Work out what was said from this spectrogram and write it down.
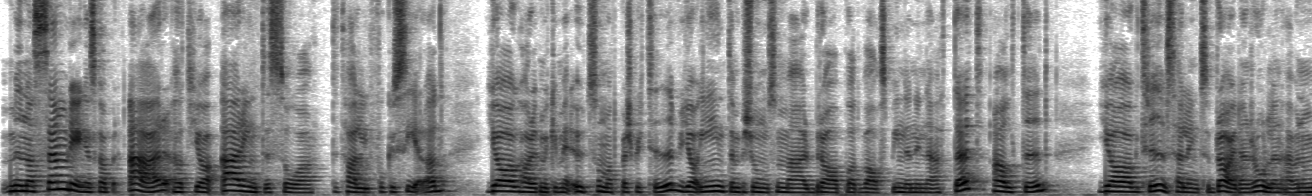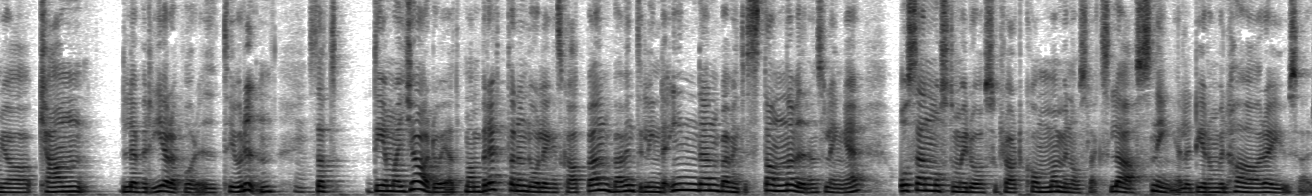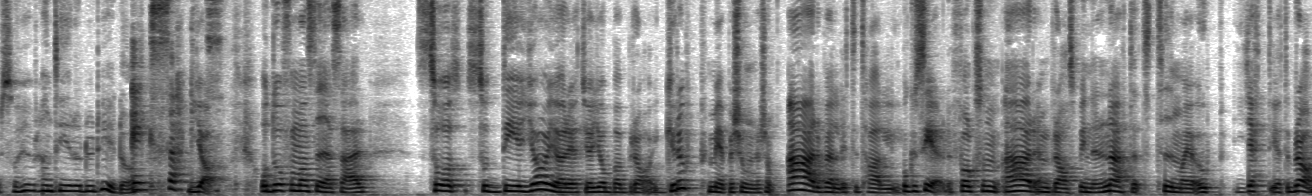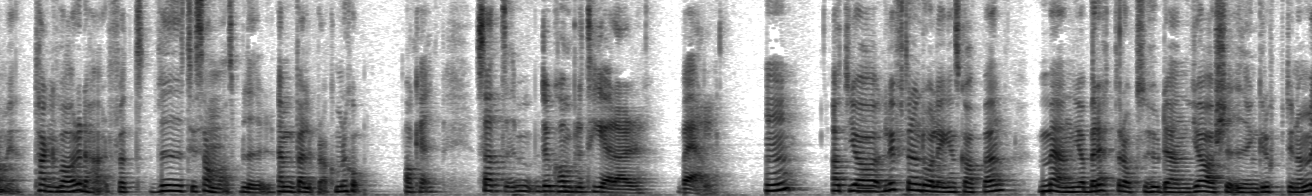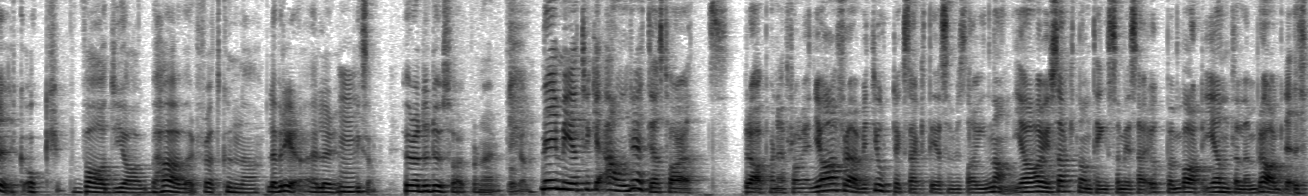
mina sämre egenskaper är att jag är inte så detaljfokuserad. Jag har ett mycket mer utzoomat perspektiv. Jag är inte en person som är bra på att vara spindeln i nätet, alltid. Jag trivs heller inte så bra i den rollen, även om jag kan leverera på det i teorin. Så att det man gör då är att man berättar den dåliga egenskapen, behöver inte linda in den, behöver inte stanna vid den så länge. Och sen måste man ju då såklart komma med någon slags lösning, eller det de vill höra är ju så här, så hur hanterar du det då? Exakt! Ja, och då får man säga så här. Så, så det jag gör är att jag jobbar bra i grupp med personer som är väldigt detaljfokuserade. Folk som är en bra spindel i nätet teamar jag upp jätte, jättebra med. Tack vare det här, för att vi tillsammans blir en väldigt bra kombination. Okej. Så att mm, du kompletterar väl. Mm. Att jag lyfter den dåliga egenskapen, men jag berättar också hur den gör sig i en gruppdynamik och vad jag behöver för att kunna leverera. Eller liksom. Hur hade du svarat på den här frågan? Nej, men jag tycker aldrig att jag har svarat bra på den här frågan. Jag har för övrigt gjort exakt det som vi sa innan. Jag har ju sagt någonting som är så här uppenbart egentligen en bra grej.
